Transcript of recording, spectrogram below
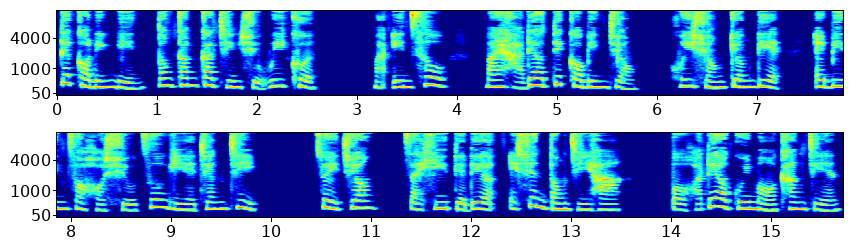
德国人民拢感觉真受委屈。嘛因此埋下了德国民众非常强烈诶民族复仇主义诶种子，最终在希特勒诶煽动之下，爆发了规模抗战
